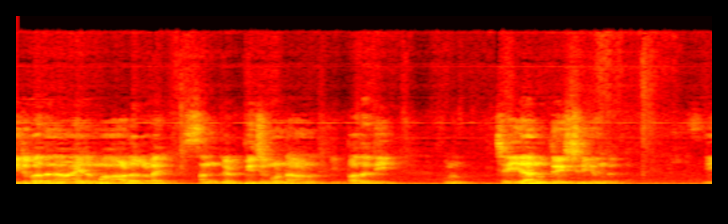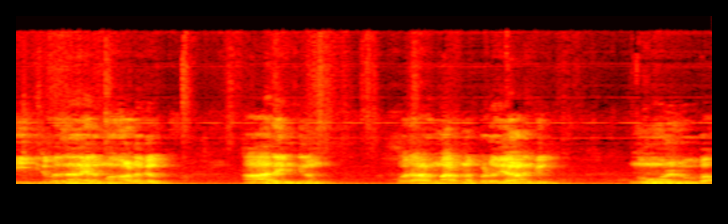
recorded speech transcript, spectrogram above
ഇരുപതിനായിരം ആളുകളെ സംഘടിപ്പിച്ചുകൊണ്ടാണ് ഈ പദ്ധതി ചെയ്യാൻ ഉദ്ദേശിച്ചിരിക്കുന്നത്. ഈ ഇരുപതിനായിരം ആളുകൾ ആരെങ്കിലും ഒരാൾ മരണപ്പെടുകയാണെങ്കിൽ നൂറ് രൂപ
